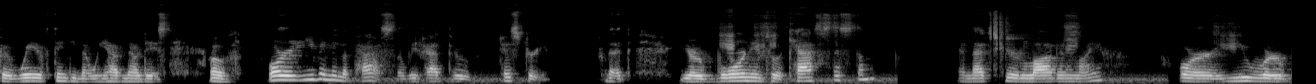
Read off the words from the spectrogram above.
the way of thinking that we have nowadays, of or even in the past that we've had through history, that you're born into a caste system, and that's your lot in life, or you were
